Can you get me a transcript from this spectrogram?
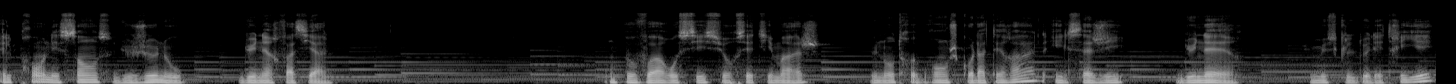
Elle prend naissance du genou du nerf facial. On peut voir aussi sur cette image une autre branche collatérale. Il s'agit du nerf du muscle de l'étrier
